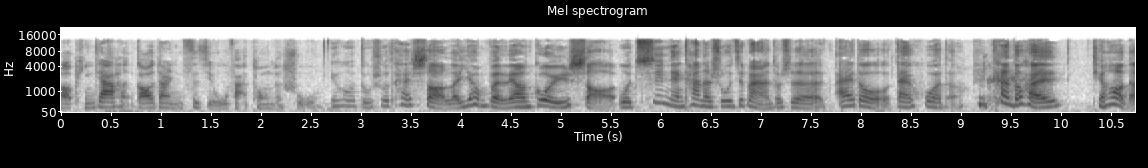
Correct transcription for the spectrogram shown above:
呃，评价很高，但是你自己无法通的书，因为我读书太少了，样本量过于少。我去年看的书基本上都是 idol 带货的，看都还挺好的，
